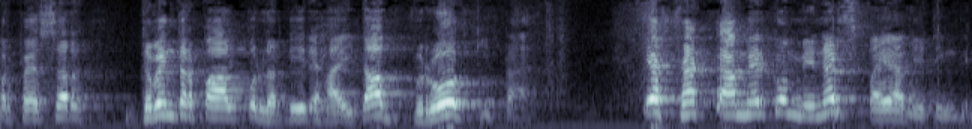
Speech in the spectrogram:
ਪ੍ਰੋਫੈਸਰ ਦਵਿੰਦਰਪਾਲ ਭੁੱਲਰ ਦੀ ਰਿਹਾਈ ਦਾ ਵਿਰੋਧ ਕੀਤਾ ਹੈ। ਇਹ ਫੈਕਟ ਆ ਮੇਰੇ ਕੋ ਮਿੰਟਸ ਪਿਆ ਆ ਮੀਟਿੰਗ ਦੇ।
